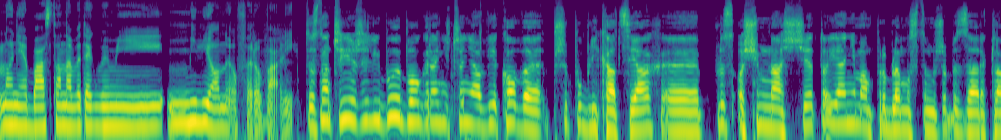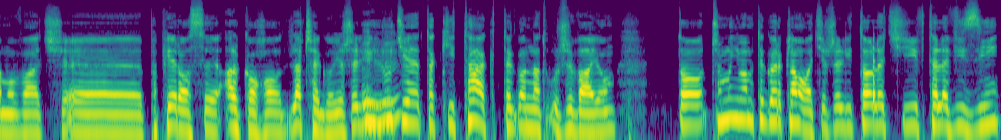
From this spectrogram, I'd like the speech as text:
no nie, basta, nawet jakby mi miliony oferowali. To znaczy, jeżeli byłyby ograniczenia wiekowe przy publikacjach e, plus 18, to ja nie mam problemu z tym, żeby zareklamować e, papierosy, alkohol. Dlaczego? Jeżeli Mhm. ludzie taki tak tego nadużywają, to czemu nie mam tego reklamować? Jeżeli to leci w telewizji,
